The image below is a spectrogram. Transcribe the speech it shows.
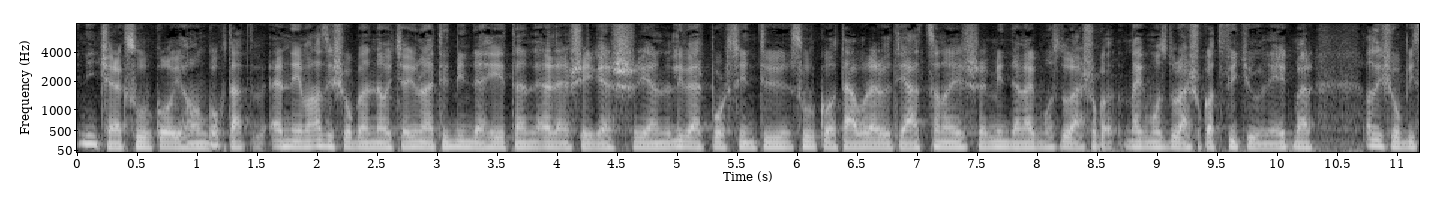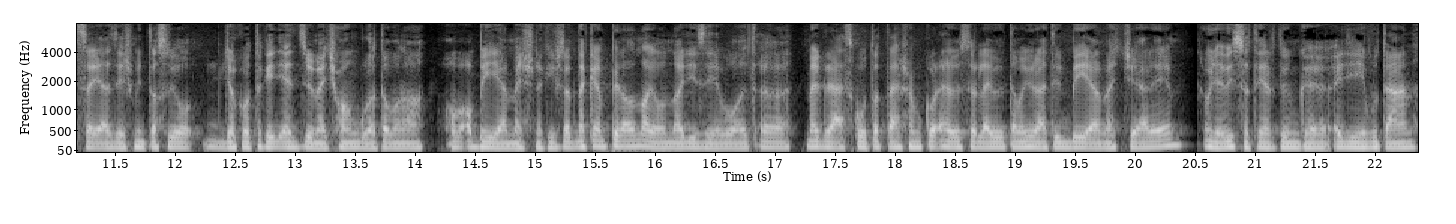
nincsenek szurkolói hangok. Tehát ennél már az is jobb lenne, hogyha United minden héten ellenséges, ilyen Liverpool szintű szurkoltábor előtt játszana, és minden megmozdulásokat, megmozdulásokat fütyülnék, mert az is jobb visszajelzés, mint az, hogy gyakorlatilag egy edzőmegy hangulata van a, a, a BL meccsnek is. Tehát nekem például nagyon nagy izé volt megrázkódtatás, amikor először leültem a United BL meccse elé. Ugye visszatértünk egy év után,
